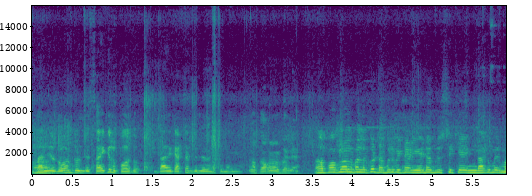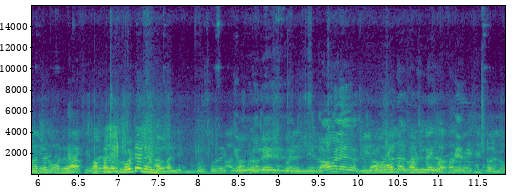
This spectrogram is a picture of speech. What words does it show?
దాని రోడ్డు ఉంటే సైకిల్ పోదు. దానికి ఎట్ట బిల్లు వచ్చినాయి? ఆ పొగలాల పల్లెకు డబ్బులు పెట్టినాడు ఏ డబ్బులు సిక్కే ఇందాక మీరు మాట్లాడారు కదా. ఆ పల్లెకి రోడ్డే లేదు. రోడ్డు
